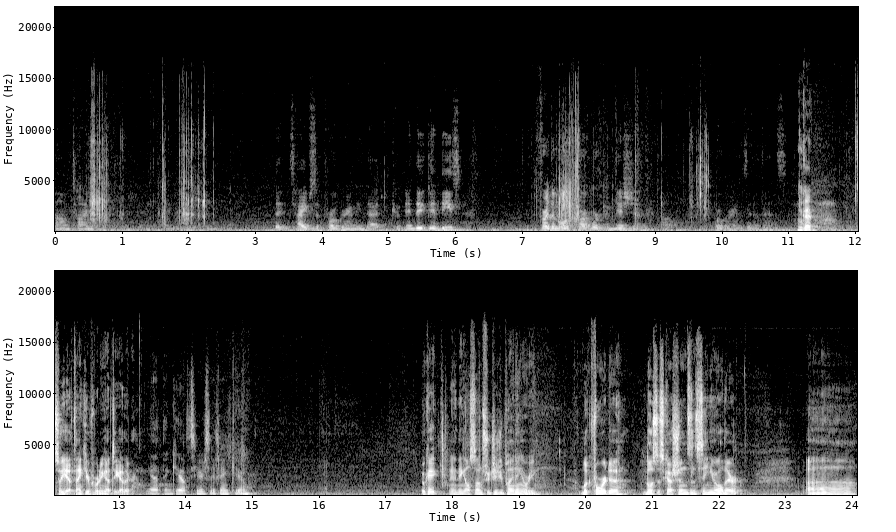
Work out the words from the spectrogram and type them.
um, time on the commission. The types of programming that, and the, and these, for the most part, were commission, um, programs and events. Okay. So yeah, thank you for putting that together. Yeah, thank you. Seriously, thank you. Okay, anything else on strategic planning? Or we look forward to those discussions and seeing you all there. Uh,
